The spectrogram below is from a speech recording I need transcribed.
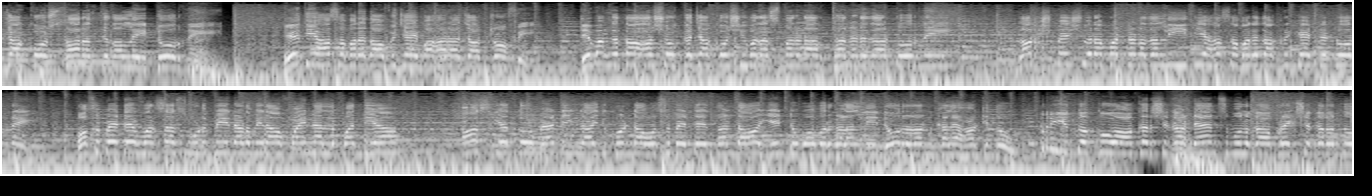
ಗಜಾಕೋಶ್ ಸಾರಥ್ಯದಲ್ಲಿ ಟೂರ್ನಿ. ಇತಿಹಾಸ ಬರೆದ ವಿಜಯ್ ಮಹಾರಾಜ ಟ್ರೋಫಿ. ದಿವಂಗತ ಅಶೋಕ್ ಗಜಾಕೋಶ್ ಇವರ ಸ್ಮರಣಾರ್ಥ ನಡೆದ ಟೂರ್ನಿ. ಲಕ್ಷ್ಮೇಶ್ವರ ಪಟ್ಟಣದಲ್ಲಿ ಇತಿಹಾಸ ಬರೆದ cricket tourney. Hosapete versus Udupi ನಡುವಿನ ಫೈನಲ್ ಪಂದ್ಯ. ಟಾಸ್ ಗೆದ್ದು ಬ್ಯಾಟಿಂಗ್ ಆಯ್ದುಕೊಂಡ ಹೊಸಪೇಟೆ ತಂಡ ಎಂಟು ಓವರ್ಗಳಲ್ಲಿ ನೂರು ರನ್ ಕಲೆ ಹಾಕಿತು. ಯುದ್ಧಕ್ಕೂ ಆಕರ್ಷಕ ಡ್ಯಾನ್ಸ್ ಮೂಲಕ ಪ್ರೇಕ್ಷಕರನ್ನು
